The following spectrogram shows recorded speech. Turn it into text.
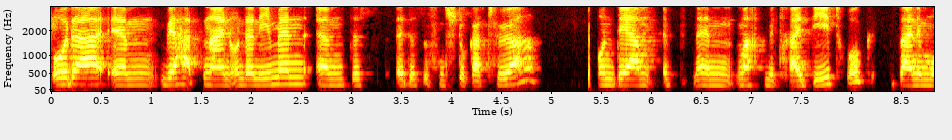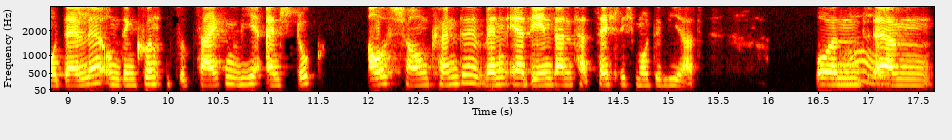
Oder ähm, wir hatten ein Unternehmen, ähm, das, äh, das ist ein Stuckateur und der ähm, macht mit 3D-Druck seine Modelle, um den Kunden zu zeigen, wie ein Stuck ausschauen könnte, wenn er den dann tatsächlich modelliert. Und wow. ähm,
